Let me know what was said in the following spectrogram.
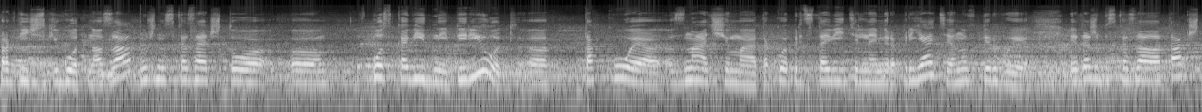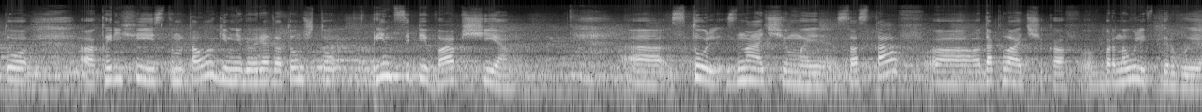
практически год назад. Нужно сказать, что э, в постковидный период э, такое значимое, такое представительное мероприятие, оно впервые. Я даже бы сказала так, что э, корифеи стоматологии мне говорят о том, что в принципе вообще столь значимый состав докладчиков в Барнауле впервые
